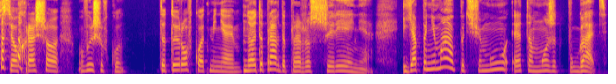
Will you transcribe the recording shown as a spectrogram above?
Все хорошо, вышивку татуировку отменяем. Но это правда про расширение. И я понимаю, почему это может пугать.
